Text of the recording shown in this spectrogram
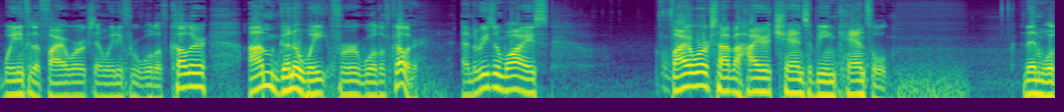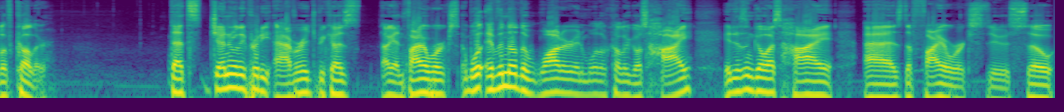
waiting for the fireworks, and waiting for World of Color, I'm gonna wait for World of Color. And the reason why is fireworks have a higher chance of being canceled than World of Color. That's generally pretty average because again fireworks well even though the water in world of color goes high it doesn't go as high as the fireworks do. So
